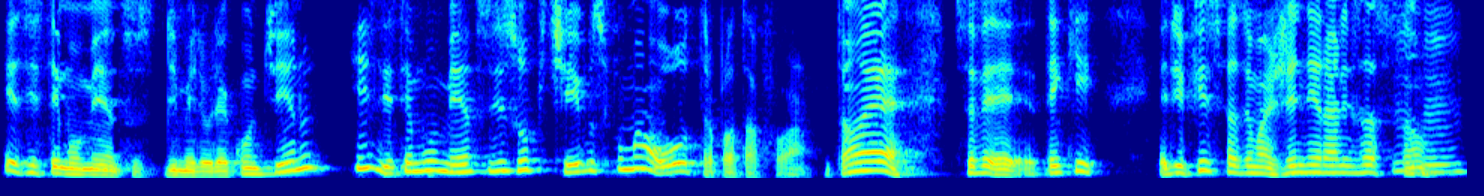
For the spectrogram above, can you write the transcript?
Existem momentos de melhoria contínua existem momentos disruptivos para uma outra plataforma. Então é, você vê, tem que é difícil fazer uma generalização. Uhum.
